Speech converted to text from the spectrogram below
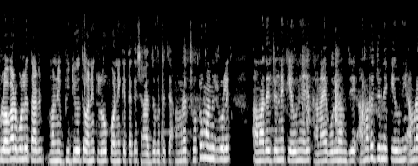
ব্লগার বলে তার মানে ভিডিওতে অনেক লোক অনেকে তাকে সাহায্য করতে চায়। আমরা ছোট মানুষ বলে আমাদের জন্য কেউ নেই। আজ থানায় বললাম যে আমাদের জন্য কেউ নেই। আমরা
